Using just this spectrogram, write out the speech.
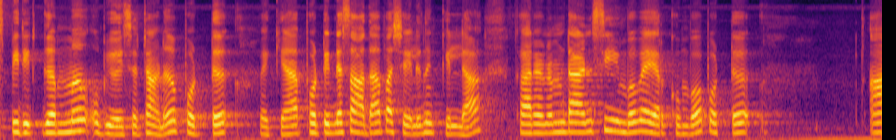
സ്പിരിറ്റ് ഗമ്മ് ഉപയോഗിച്ചിട്ടാണ് പൊട്ട് വയ്ക്കുക പൊട്ടിന്റെ സാധാ പശയിൽ നിൽക്കില്ല കാരണം ഡാൻസ് ചെയ്യുമ്പോൾ വയർക്കുമ്പോൾ പൊട്ട് ആ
